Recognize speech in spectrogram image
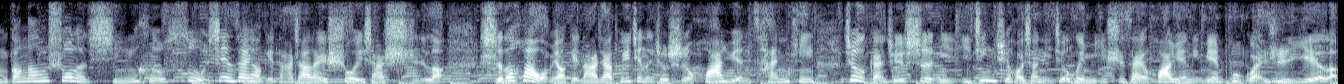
我们刚刚说了形和素，现在要给大家来说一下食了。食的话，我们要给大家推荐的就是花园餐厅，就感觉是你一进去，好像你就会迷失在花园里面，不管日夜了。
